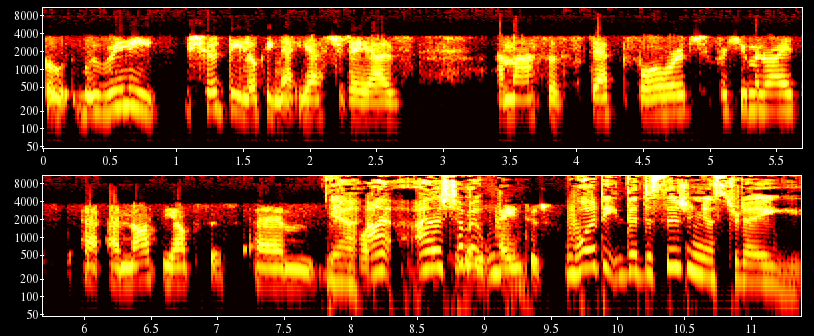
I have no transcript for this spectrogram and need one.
but we really should be looking at yesterday as a massive step forward for human rights and not the opposite. Um, yeah, I, I was telling painted. What the decision yesterday?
